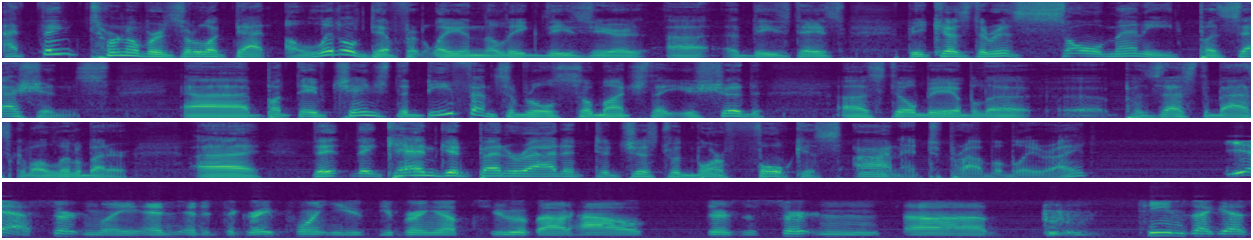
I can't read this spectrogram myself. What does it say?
I think turnovers are looked at a little differently in the league these years, uh, these days, because there is so many possessions. Uh, but they've changed the defensive rules so much that you should uh, still be able to uh, possess the basketball a little better. Uh, they they can get better at it, just with more focus on it, probably, right? Yeah, certainly, and and it's a great point you you bring up too about how there's a certain uh, teams, I guess,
